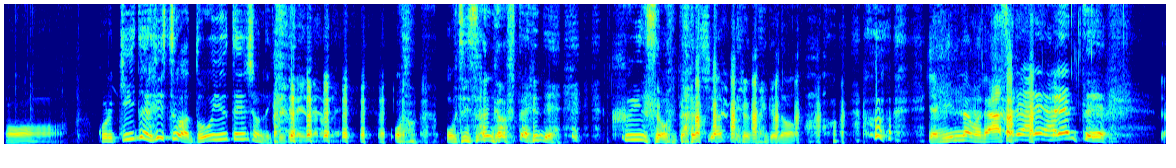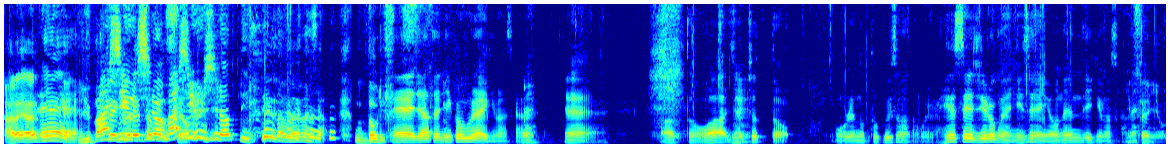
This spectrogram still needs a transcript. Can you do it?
おこれ聞いてる人はどういうテンションで聞いてないんだろうね。おおじさんが二人でクイズを出し合ってるんだけど。いやみんなもねあそれあれあれって。あれあれ、えー、バシ後ろバシ後ろって言ってると思いますよ。ドリフえー、じゃああと2個ぐらいいきますかね、ええ。ー、あとはじゃあちょっと、俺の得意そうなところ平成16年2004年でいきますかね。2004年。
